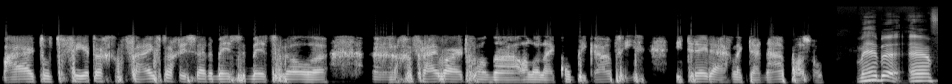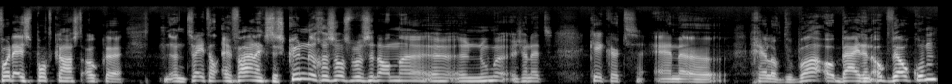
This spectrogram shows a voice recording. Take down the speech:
Maar tot 40, 50 is zijn de meeste mensen wel uh, gevrijwaard van allerlei complicaties. Die treden eigenlijk daarna pas op. We hebben voor deze podcast ook een tweetal ervaringsdeskundigen, zoals we ze dan noemen. Jeannette Kikkert en Gerlof Dubois. Oh, beiden ook welkom.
